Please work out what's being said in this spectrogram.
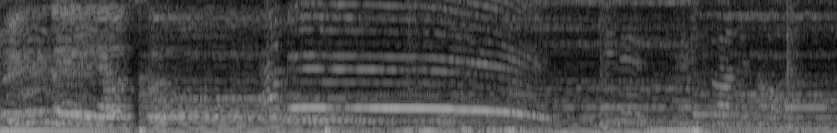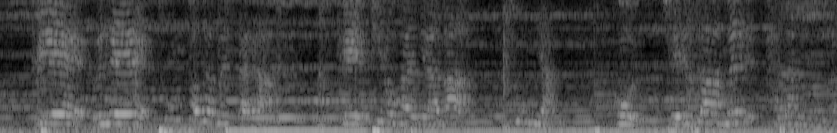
은혜였소 그의 피로 말미암아 속량 곧 죄사함을 받았느니라.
